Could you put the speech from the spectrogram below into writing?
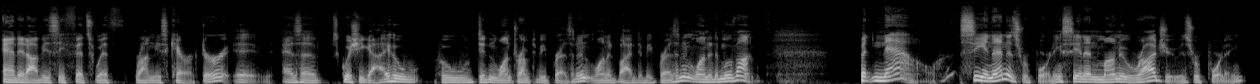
And it obviously fits with Romney's character eh, as a squishy guy who, who didn't want Trump to be president, wanted Biden to be president, wanted to move on. But now, CNN is reporting, CNN Manu Raju is reporting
